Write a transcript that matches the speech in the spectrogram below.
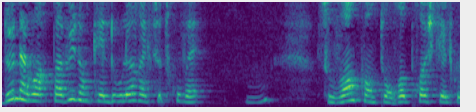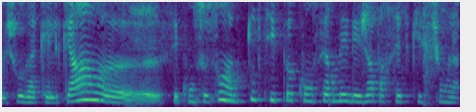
de n'avoir pas vu dans quelle douleur elle se trouvait. Hein. Souvent, quand on reproche quelque chose à quelqu'un, c'est qu'on se sent un tout petit peu concerné déjà par cette question-là.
